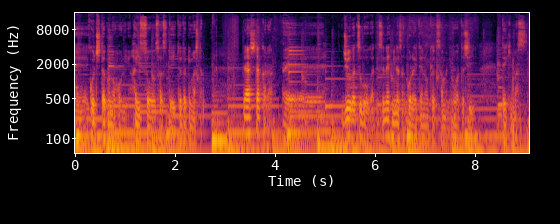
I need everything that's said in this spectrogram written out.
えー、ご自宅の方に配送させていただきました。で、明日から、えー、10月号がですね、皆さんご来店のお客様にお渡しできます。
